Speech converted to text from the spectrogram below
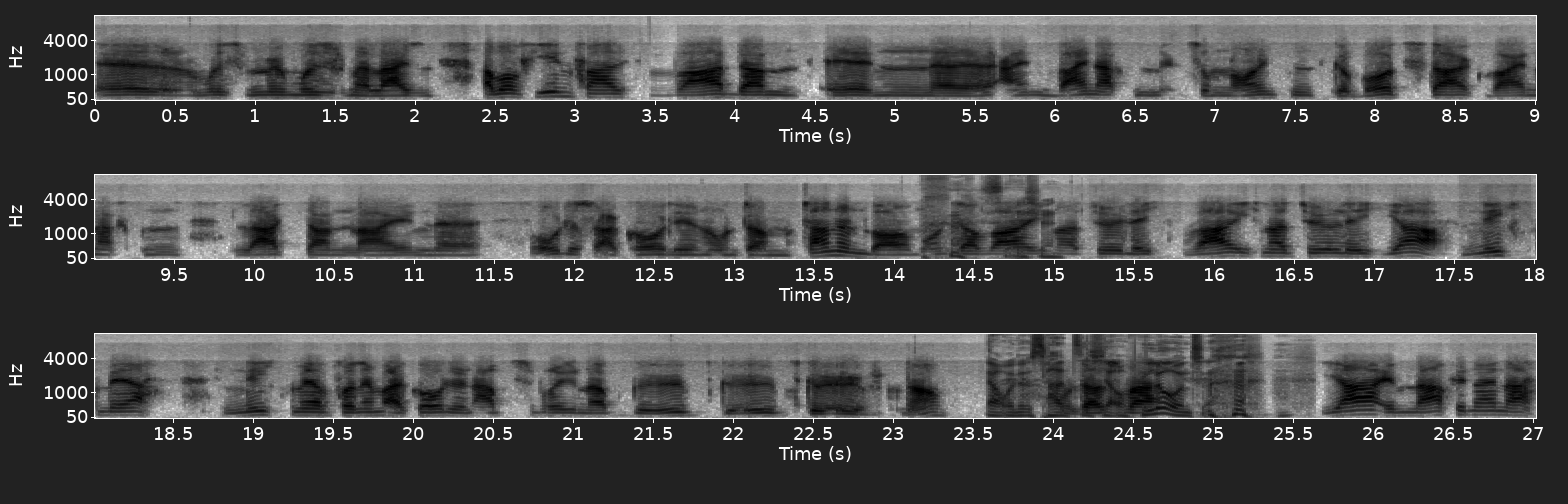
äh, muss, muss ich mir leisten. Aber auf jeden Fall war dann in äh, ein Weihnachten zum neunten Geburtstag, Weihnachten lag dann mein äh, rotes Akkordeon unterm Tannenbaum und da war ich natürlich, war ich natürlich, ja, nicht mehr nicht mehr von dem Akkordeon abzubringen, habe geübt, geübt, geübt. Ne? Ja, und es hat und sich ja auch war, gelohnt. ja, im Nachhinein hat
